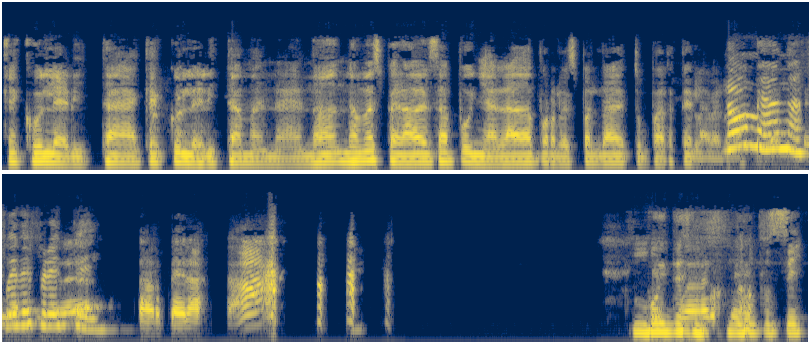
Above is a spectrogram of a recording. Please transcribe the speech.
Qué culerita, qué culerita, maná. No, no me esperaba esa puñalada por la espalda de tu parte, la verdad. No, Mana, fue de frente. Tartera. ¡Ah! Muy de... No, pues sí.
